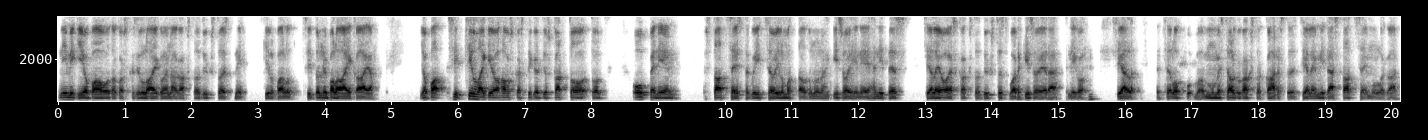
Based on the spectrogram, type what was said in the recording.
nimikin jopa outo, koska silloin aikoinaan 2011 niin kilpailut, siitä on niin paljon aikaa ja jopa sit silläkin on hauskasti, että jos katsoo tuolta Openien statseista, kun itse on ilmoittautunut noihin kisoihin, niin eihän itse siellä edes 2011 vuoden kisoja enää niin siellä, että se loppu, mun mielestä se alkoi 2012, että siellä ei mitään statseja mullakaan.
